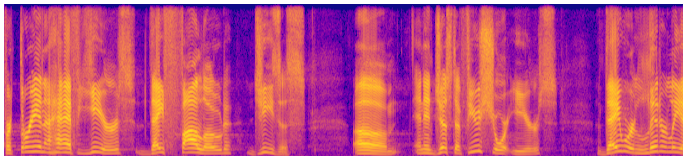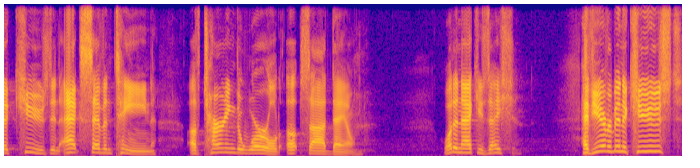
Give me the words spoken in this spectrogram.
for three and a half years, they followed Jesus. Um, and in just a few short years, they were literally accused in Acts 17 of turning the world upside down. What an accusation. Have you ever been accused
